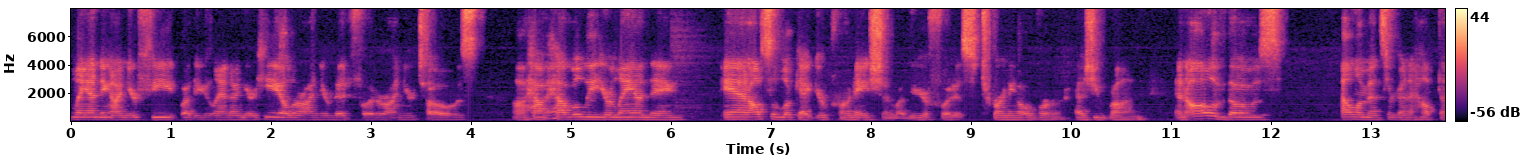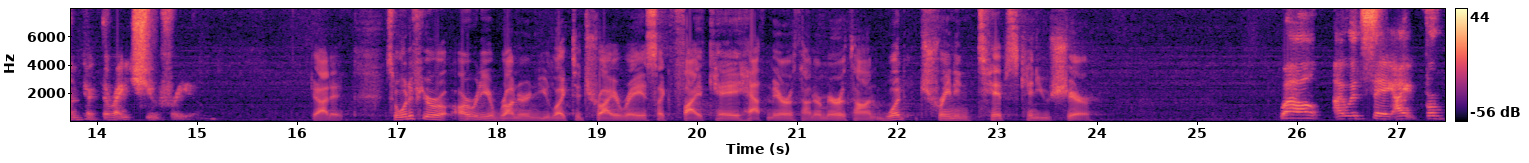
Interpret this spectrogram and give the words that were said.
landing on your feet, whether you land on your heel or on your midfoot or on your toes, uh, how heavily you're landing, and also look at your pronation, whether your foot is turning over as you run. And all of those elements are going to help them pick the right shoe for you. Got it. So what if you're already a runner and you like to try a race like 5K, half marathon, or marathon? What training tips can you share? Well, I would say I for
